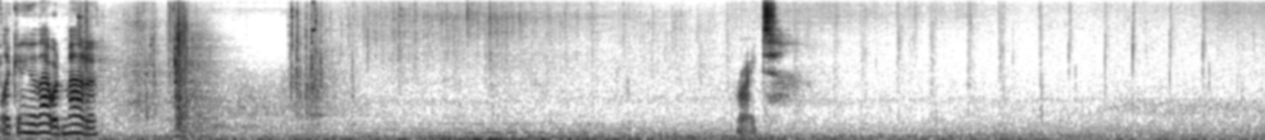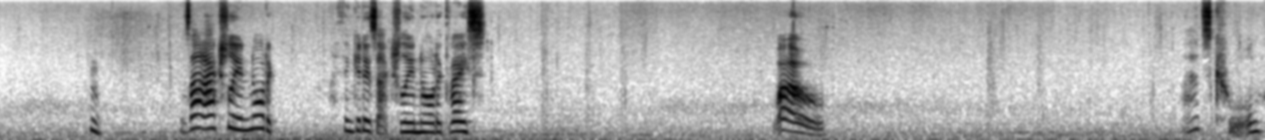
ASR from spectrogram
like any of that would matter. Right. Hmm. Is that actually a Nordic? I think it is actually a Nordic vase. Whoa. That's cool.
